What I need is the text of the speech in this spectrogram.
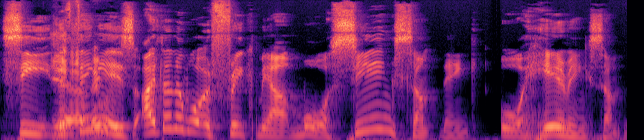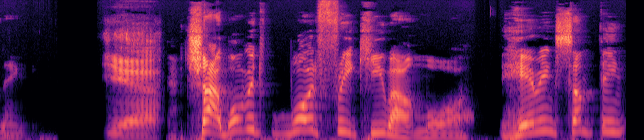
See, the thing they were- is, I don't know what would freak me out more: seeing something or hearing something. Yeah Chat. What would what would freak you out more: hearing something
